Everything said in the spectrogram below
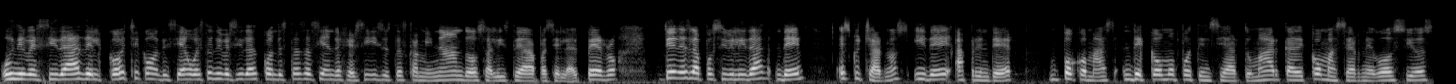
universidad del coche, como decían, o esta universidad cuando estás haciendo ejercicio, estás caminando, saliste a pasearle al perro, tienes la posibilidad de escucharnos y de aprender un poco más de cómo potenciar tu marca, de cómo hacer negocios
